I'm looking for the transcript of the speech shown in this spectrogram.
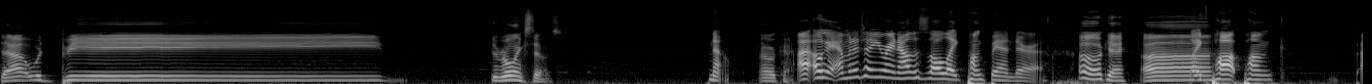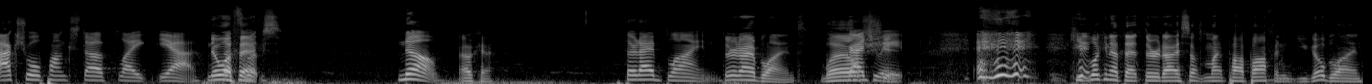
That would be the Rolling Stones. No. Okay. I, okay, I'm gonna tell you right now. This is all like punk band era, Oh, okay. Uh, like pop punk, actual punk stuff. Like yeah. NOFX. No. Okay. Third Eye Blind. Third eye blind. Well, Graduate. Keep looking at that third eye. Something might pop off and you go blind.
